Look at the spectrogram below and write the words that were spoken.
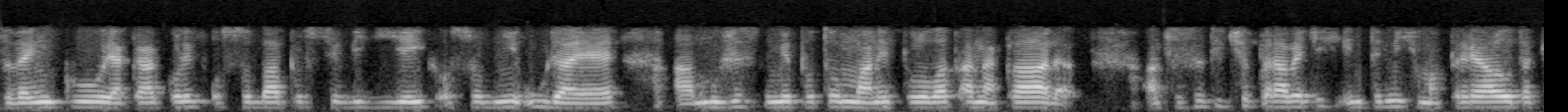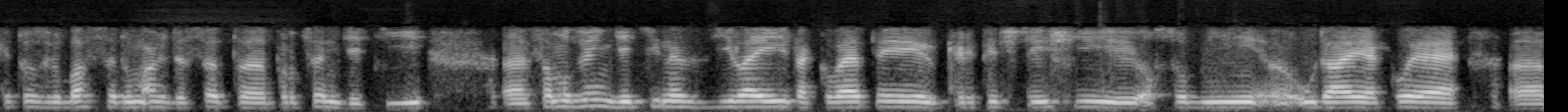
zvenku, jakákoliv osoba prostě vidí jejich osobní údaje a může s nimi potom manipulovat a nakládat. A co se týče právě těch intimních materiálů, tak je to zhruba 7 až 10% dětí. Eh, samozřejmě děti nezdílejí takové ty kritičtější osobní eh, údaje, jako je eh,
